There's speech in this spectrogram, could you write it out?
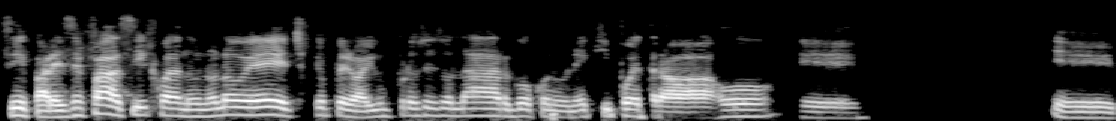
sí, parece fácil cuando uno lo ve hecho, pero hay un proceso largo con un equipo de trabajo eh, eh,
